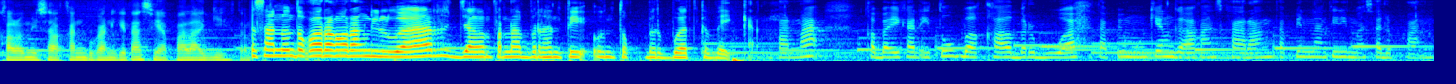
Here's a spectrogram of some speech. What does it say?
kalau misalkan bukan kita siapa lagi pesan untuk orang-orang di luar jangan pernah berhenti untuk berbuat kebaikan karena kebaikan itu bakal berbuah tapi mungkin gak akan sekarang tapi nanti di masa depan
